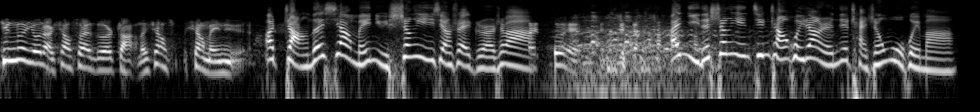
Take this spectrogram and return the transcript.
听着有点像帅哥，长得像像美女，啊，长得像美女，声音像帅哥是吧哎？，对，哎，你的声音经常会让人家产生误会吗？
